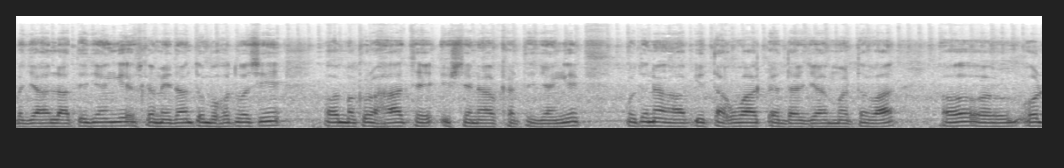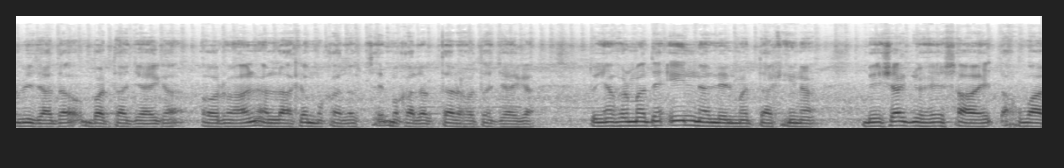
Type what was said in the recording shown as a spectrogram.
بجا لاتے جائیں گے۔ اس کا میدان تو بہت وسیع ہے اور مقروحات سے اجتناب کرتے جائیں گے۔ اتنا آپ کی تغوا کا درجہ مرتبہ اور اور بھی زیادہ بڑھتا جائے گا اور اللہ کے مقرب سے مقرب تر ہوتا جائے گا۔ تو یہاں فرماتے ہیں، ان للمتقینہ بے شک جو ہے شاہ تغوا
